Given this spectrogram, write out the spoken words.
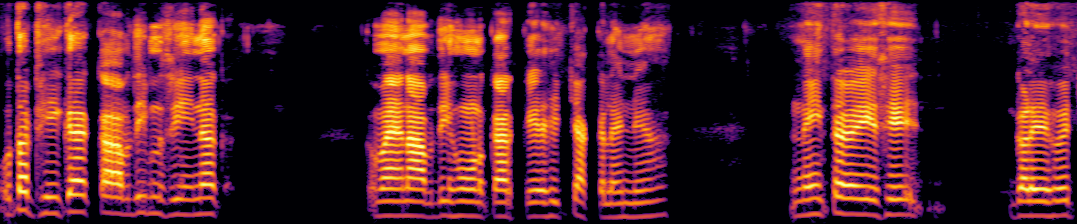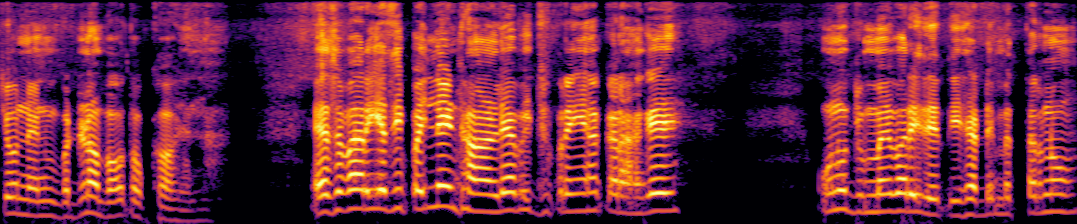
ਉਹ ਤਾਂ ਠੀਕ ਹੈ, ਇੱਕ ਆਪਦੀ ਮਸ਼ੀਨ ਆ, ਕਮੈਨ ਆਪਦੀ ਹੋਣ ਕਰਕੇ ਅਸੀਂ ਚੱਕ ਲੈਨੇ ਆ ਨਹੀਂ ਤਾਂ ਇਸੇ ਗਲੇ ਹੋਏ ਝੋਨੇ ਨੂੰ ਵੱਢਣਾ ਬਹੁਤ ਔਖਾ ਹੋ ਜਾਂਦਾ। ਇਸ ਵਾਰੀ ਅਸੀਂ ਪਹਿਲਾਂ ਹੀ ਠਾਣ ਲਿਆ ਵੀ ਸਪਰੇਆਂ ਕਰਾਂਗੇ। ਉਹਨੂੰ ਜ਼ਿੰਮੇਵਾਰੀ ਦਿੱਤੀ ਸਾਡੇ ਮਿੱਤਰ ਨੂੰ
